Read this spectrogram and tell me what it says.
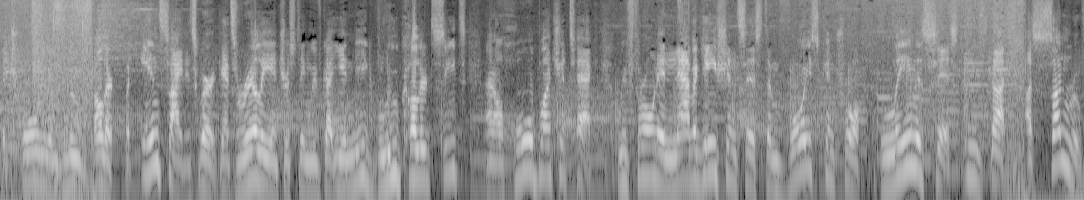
petroleum blue color. But inside is where it gets really interesting. We've got unique blue colored seats and a whole bunch of tech. We've thrown in navigation system, voice control, lane assist. We've got a sunroof.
